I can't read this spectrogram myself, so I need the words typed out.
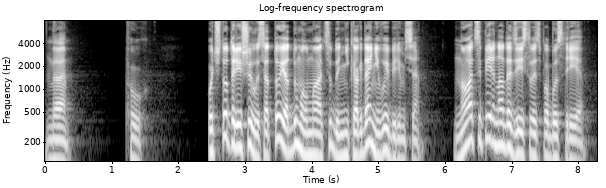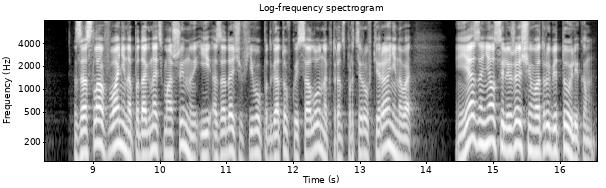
«Да». «Фух. Хоть что-то решилось, а то я думал, мы отсюда никогда не выберемся. Ну а теперь надо действовать побыстрее». Заслав Ванина подогнать машину и озадачив его подготовкой салона к транспортировке раненого, я занялся лежащим в отрубе Толиком.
